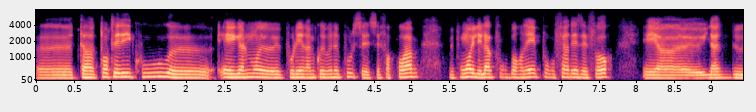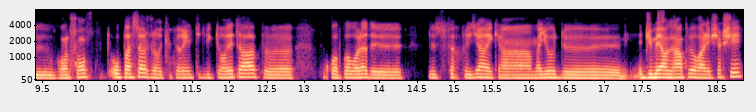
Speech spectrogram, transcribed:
euh, tenter des coups euh, et également euh, pour les Remco Evenepoel, c'est fort probable. Mais pour moi, il est là pour borner, pour faire des efforts et euh, il a de grandes chances au passage de récupérer une petite victoire d'étape. Euh, pourquoi pas voilà de, de se faire plaisir avec un maillot de du meilleur grimpeur à aller chercher.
